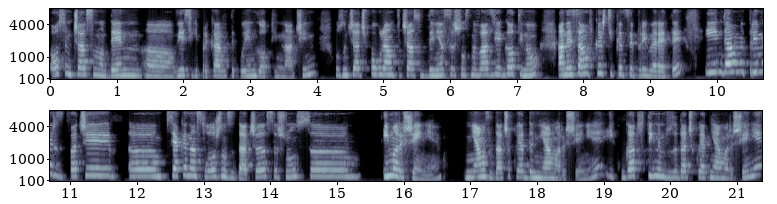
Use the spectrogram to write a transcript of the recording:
8 часа на ден а, вие си ги прекарвате по един готин начин, означава, че по-голямата част от деня всъщност на вас ви е готино, а не само вкъщи, като се приберете. И им даваме пример за това, че а, всяка една сложна задача всъщност а, има решение. няма задача, която да няма решение. И когато стигнем до задача, която няма решение,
